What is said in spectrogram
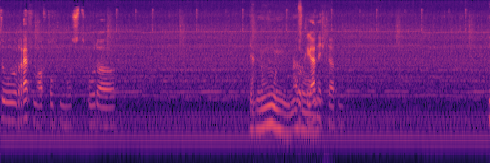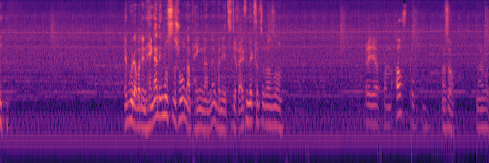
du Reifen aufpumpen musst oder Ja, nun. Also, so Kleinigkeiten. ja gut, aber den Hänger, den musst du schon abhängen dann, ne? Wenn du jetzt die Reifen wechselst oder so. Ich rede ja vom Aufpumpen. Achso, na gut.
